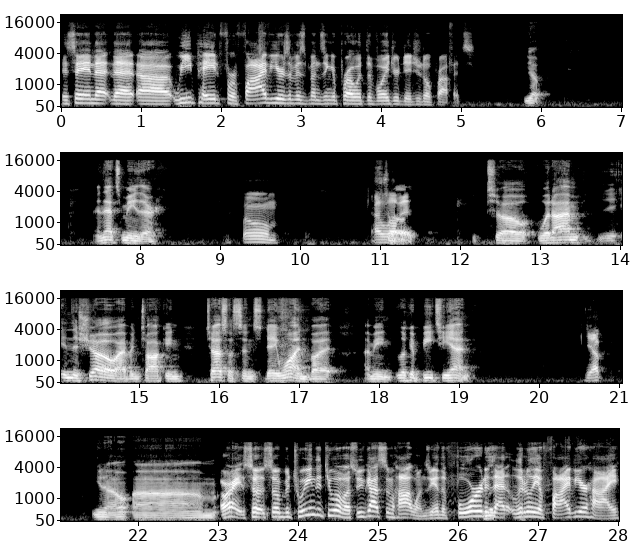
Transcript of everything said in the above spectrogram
is saying that that uh, we paid for five years of his Benzinga Pro with the Voyager Digital profits. yep. And that's me there. Boom. I So- love it. So what I'm in the show, I've been talking Tesla since day one, but I mean, look at BTN. Yep. You know, um, All right, so so between the two of us, we've got some hot ones. We have the Ford is at literally a five year high.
